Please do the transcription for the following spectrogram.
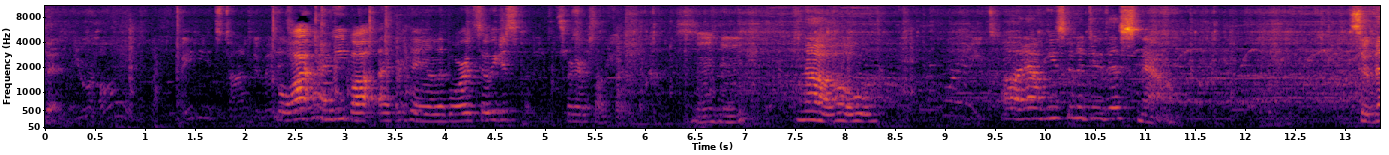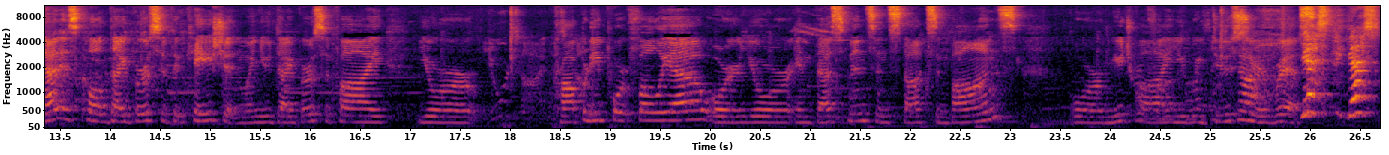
thin. But why? We bought everything on the board, so we just ourselves thin. Mm-hmm. No. Oh, now he's gonna do this now. So that is called diversification. When you diversify your property portfolio or your investments in stocks and bonds or mutual you reduce your risk. Yes, yes,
